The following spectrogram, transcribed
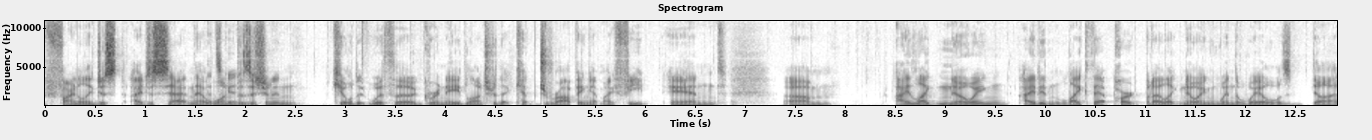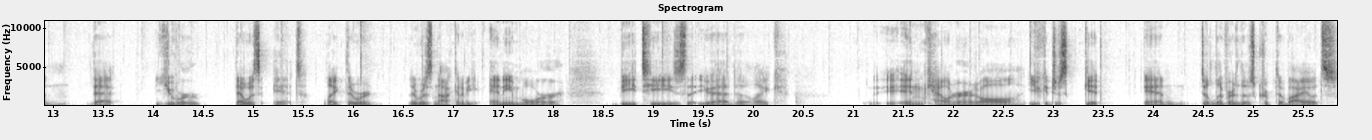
finally, just I just sat in that That's one good. position and killed it with a grenade launcher that kept dropping at my feet. And um, I like knowing I didn't like that part, but I like knowing when the whale was done that you were that was it. Like there were there was not going to be any more BTS that you had to like encounter at all. You could just get and deliver those cryptobiotes.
